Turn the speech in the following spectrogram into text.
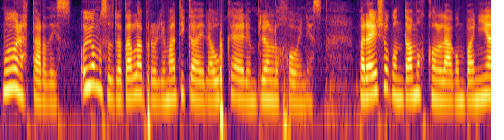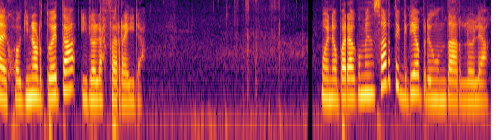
Muy buenas tardes. Hoy vamos a tratar la problemática de la búsqueda del empleo en los jóvenes. Para ello contamos con la compañía de Joaquín Ortueta y Lola Ferreira. Bueno, para comenzar te quería preguntar, Lola,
